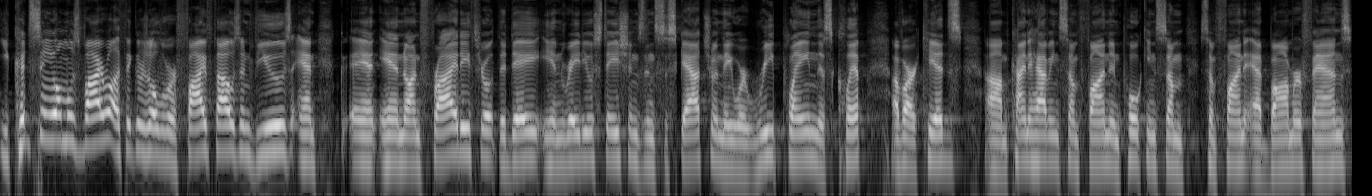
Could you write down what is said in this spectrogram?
you could say almost viral. I think there's over 5,000 views. And, and, and on Friday, throughout the day, in radio stations in Saskatchewan, they were replaying this clip of our kids um, kind of having some fun and poking some, some fun at Bomber fans.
